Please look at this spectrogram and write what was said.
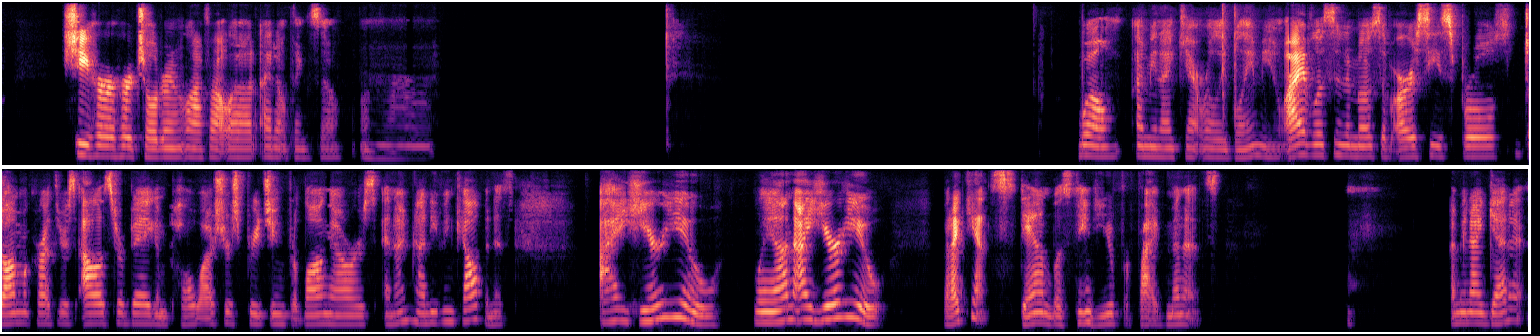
she, her, her children laugh out loud. I don't think so. Mm. Well, I mean, I can't really blame you. I've listened to most of R.C. Sproul's, John MacArthur's, Alistair Begg, and Paul Washer's preaching for long hours, and I'm not even Calvinist. I hear you, Lan. I hear you. But I can't stand listening to you for five minutes. I mean, I get it.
